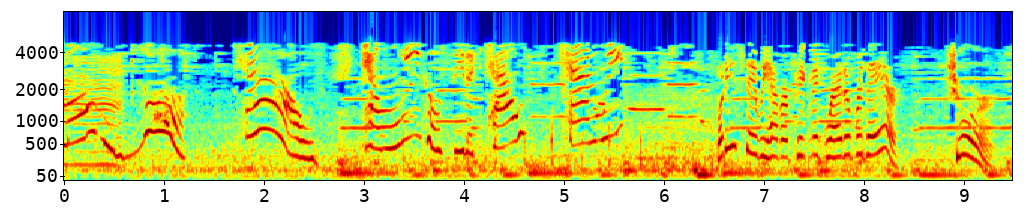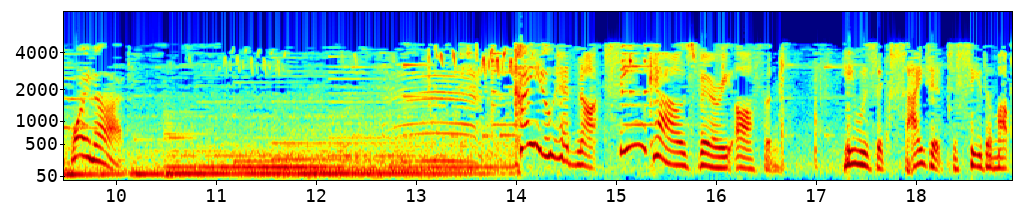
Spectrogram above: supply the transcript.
Mommy, look! Cows! Can we go see the cows? Can we? What do you say we have our picnic right over there? Sure. Why not? Caillou had not seen cows very often. He was excited to see them up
